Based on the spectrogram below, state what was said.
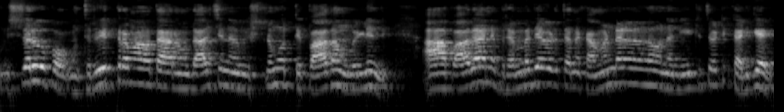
విశ్వరూపం త్రివిక్రమావతారం దాల్చిన విష్ణుమూర్తి పాదం వెళ్ళింది. ఆ పాదాన్ని బ్రహ్మదేవుడు తన కమండలంలో ఉన్న నీటితోటి కడిగాడు.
